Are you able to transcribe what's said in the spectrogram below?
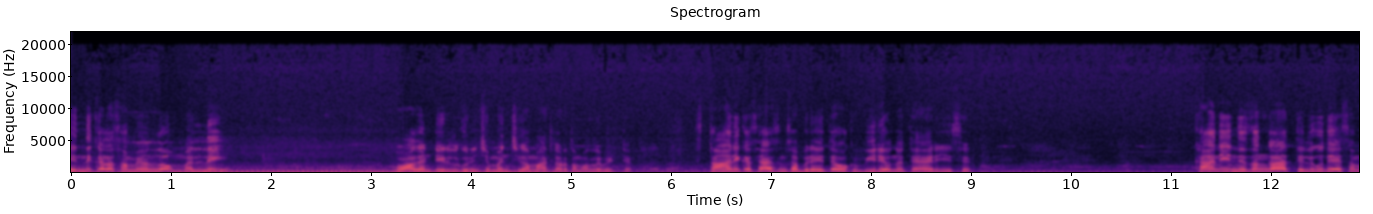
ఎన్నికల సమయంలో మళ్ళీ వాలంటీర్ల గురించి మంచిగా మాట్లాడటం మొదలుపెట్టారు. స్థానిక శాసనసభ్యులు అయితే ఒక వీడియోను తయారు చేశారు. కానీ నిజంగా తెలుగుదేశం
